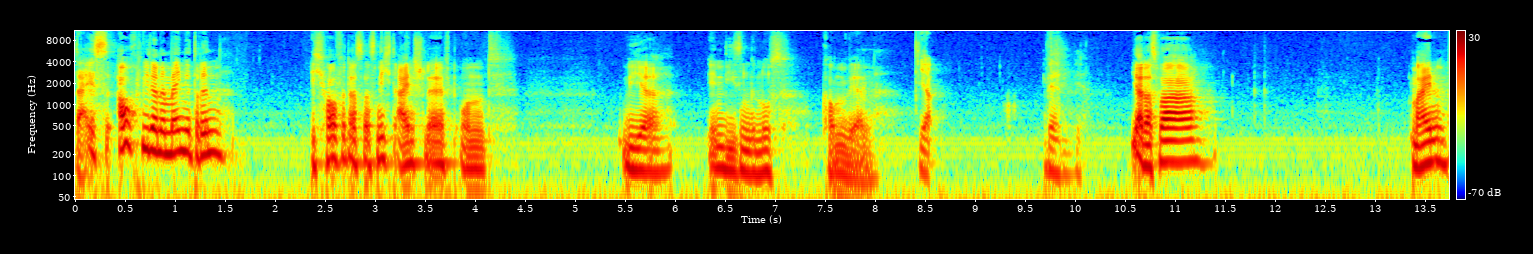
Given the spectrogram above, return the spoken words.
da ist auch wieder eine Menge drin. Ich hoffe, dass das nicht einschläft und wir in diesen Genuss kommen werden. Ja, werden wir. Ja, das war mein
